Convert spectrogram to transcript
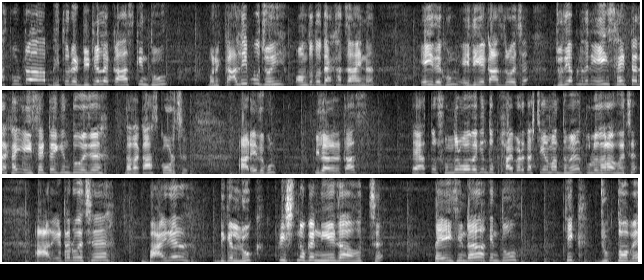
এতটা ভিতরে ডিটেলে কাজ কিন্তু মানে কালী পুজোয় অন্তত দেখা যায় না। এই দেখুন, এইদিকে কাজ রয়েছে। যদি আপনাদের এই সাইডটা দেখাই, এই সাইডটাই কিন্তু এই যে দাদা কাজ করছে। আর এই দেখুন, পিলারের কাজ। এত সুন্দরভাবে কিন্তু ফাইবার কাস্টিংয়ের মাধ্যমে তুলে ধরা হয়েছে। আর এটা রয়েছে বাইরের দিকে লুক কৃষ্ণকে নিয়ে যাওয়া হচ্ছে। তো এই সিনটা কিন্তু ঠিক যুক্ত হবে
